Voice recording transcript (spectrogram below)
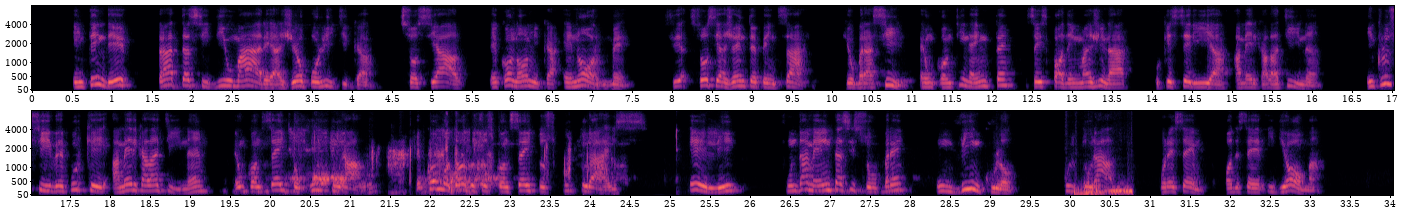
entender, Trata-se de uma área geopolítica, social, econômica enorme. Se, só se a gente pensar que o Brasil é um continente, vocês podem imaginar o que seria América Latina. Inclusive porque América Latina é um conceito cultural e como todos os conceitos culturais, ele fundamenta-se sobre um vínculo cultural por exemplo, pode ser idioma,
